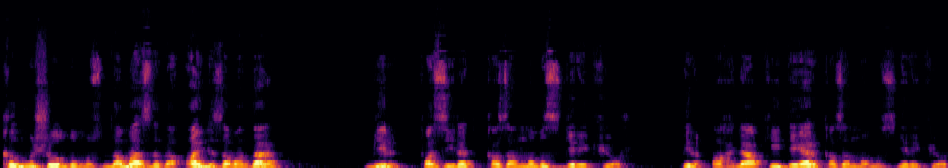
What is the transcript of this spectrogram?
kılmış olduğumuz namazla da aynı zamanda bir fazilet kazanmamız gerekiyor. Bir ahlaki değer kazanmamız gerekiyor.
